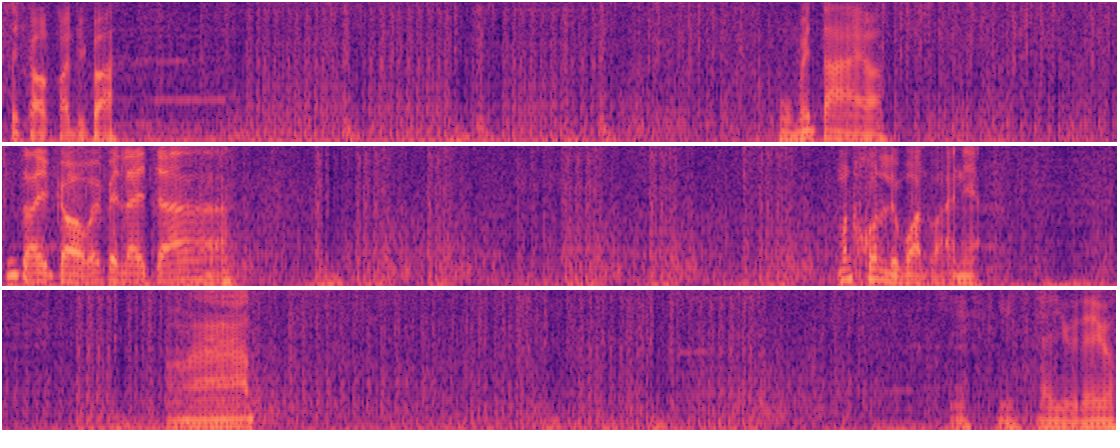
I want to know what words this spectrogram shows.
ใส่เกาะก่อนดีกว่าโหไม่ตายว่ะใส่เกาะไม่เป็นไรจ้า มันคนหรือวอดวะอันเนี้ยงับโอเคได้อยู่ได้อยู่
